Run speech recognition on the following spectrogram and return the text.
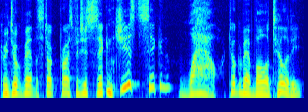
Can we talk about the stock price for just a second? Just a second. Wow. Talk about volatility.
